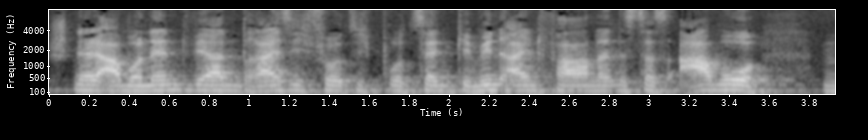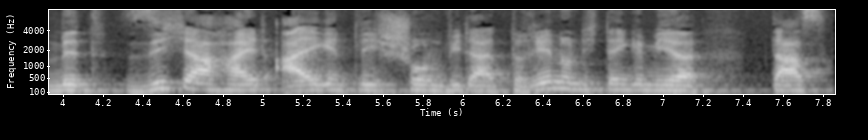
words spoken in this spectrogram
Schnell Abonnent werden, 30, 40 Prozent Gewinn einfahren. Dann ist das Abo mit Sicherheit eigentlich schon wieder drin. Und ich denke mir, das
